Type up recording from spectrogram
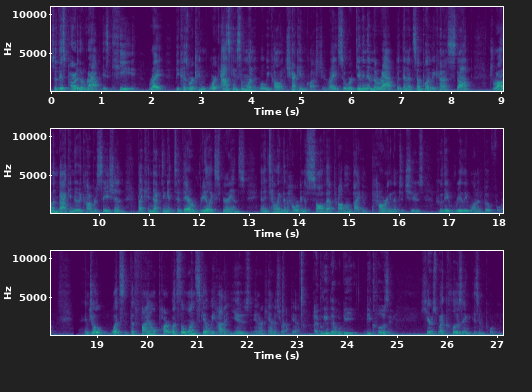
So this part of the rap is key, right? Because we're we're asking someone what we call a check-in question, right? So we're giving them the rap, but then at some point we kind of stop, draw them back into the conversation by connecting it to their real experience, and then telling them how we're going to solve that problem by empowering them to choose who they really want to vote for. And Joel, what's the final part? What's the one skill we haven't used in our canvass rap yet? I believe that would be be closing. Here's why closing is important.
